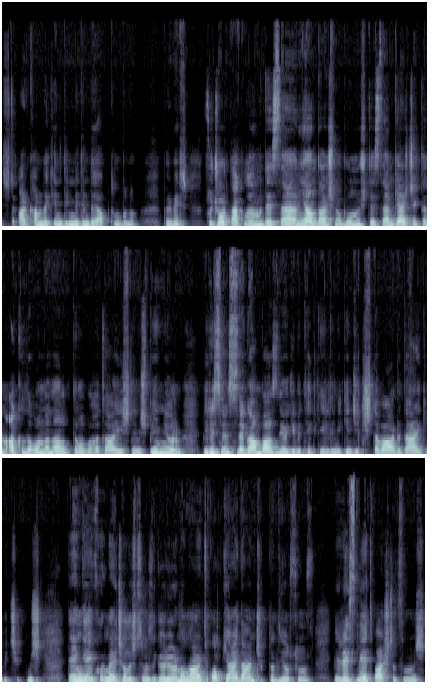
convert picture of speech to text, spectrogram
işte arkamdakini dinledim de yaptım bunu. Böyle bir suç ortaklığı mı desem, yandaş mı bulmuş desem gerçekten akıllı ondan alıp da mı bu hatayı işlemiş bilmiyorum. Birisini size gambazlıyor gibi tek değildim ikinci kişi de vardı der gibi çıkmış. Dengeyi kurmaya çalıştığınızı görüyorum ama artık ok yaydan çıktı diyorsunuz. Bir resmiyet başlatılmış.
